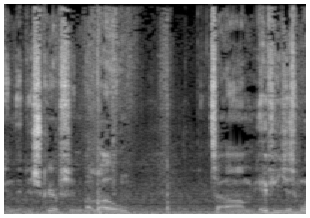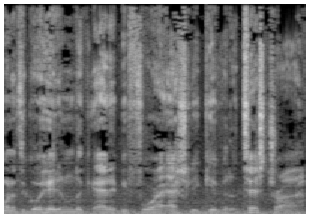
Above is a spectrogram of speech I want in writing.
in the description below to um, if you just wanted to go ahead and look at it before I actually give it a test try.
